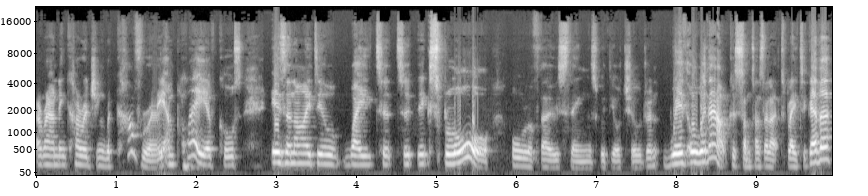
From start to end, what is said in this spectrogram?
around encouraging recovery. And play, of course, is an ideal way to, to explore all of those things with your children, with or without, because sometimes they like to play together,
